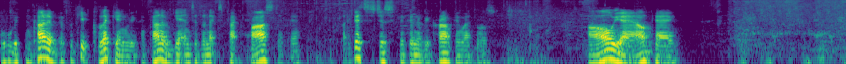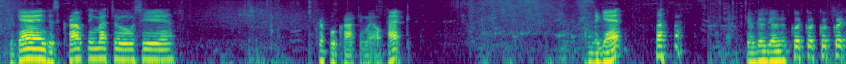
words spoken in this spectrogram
We can kind of, if we keep clicking, we can kind of get into the next pack faster here. Like this is just going to be crafting metals. Oh yeah, okay. Again, just crafting metals here. Triple crafting metal pack. And again. Go, go, go, quick, quick, quick, quick.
